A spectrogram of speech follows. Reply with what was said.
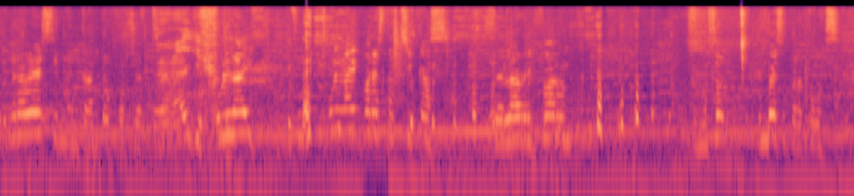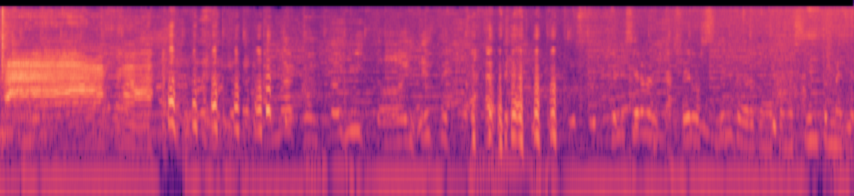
Primera vez y me encantó, por cierto. ¿eh? Ay. Un like, un like para estas chicas. Se la rifaron. Como son- un beso para con Toño y este cuate. ¿Qué le hicieron al café? Lo siento, pero como que me siento medio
